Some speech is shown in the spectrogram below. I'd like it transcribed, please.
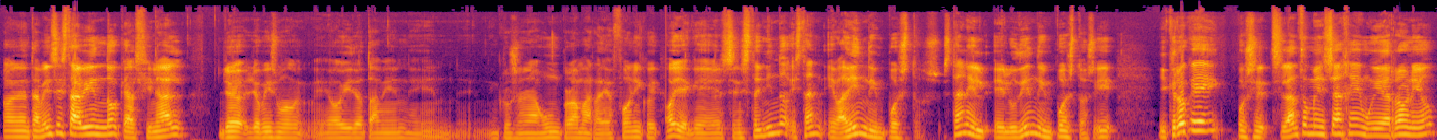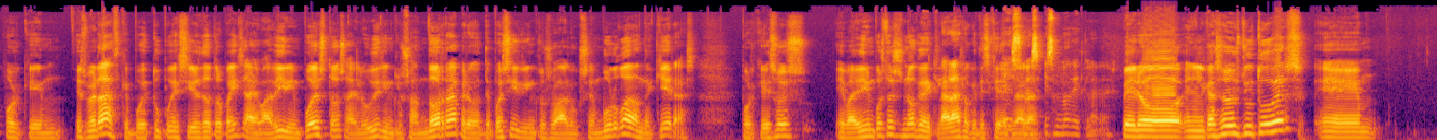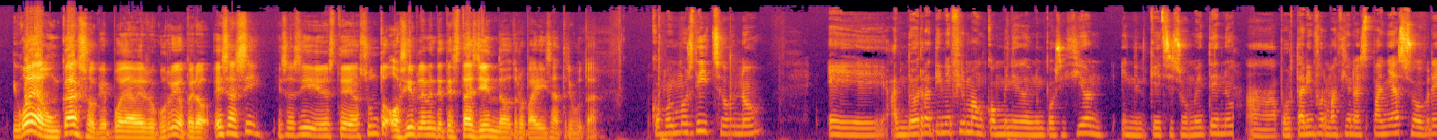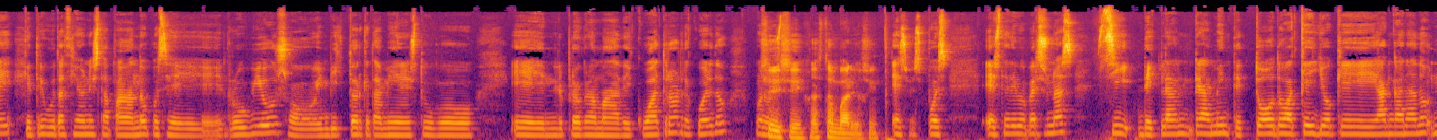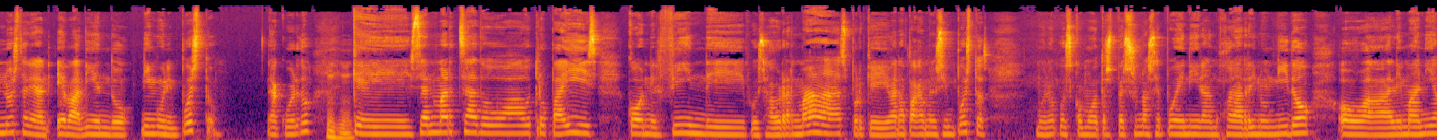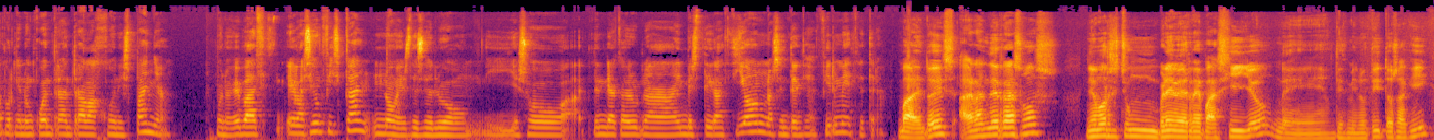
También se está viendo que al final, yo, yo mismo he oído también, en- incluso en algún programa radiofónico, y- oye, que se están yendo, están evadiendo impuestos, están el- eludiendo impuestos. Y, y creo que pues, se, lanza un mensaje muy erróneo porque es verdad que pues, tú puedes ir de otro país a evadir impuestos, a eludir incluso a Andorra, pero te puedes ir incluso a Luxemburgo, a donde quieras. Porque eso es, evadir impuestos es no que declarar lo que tienes que Eso declarar. es, es no declarar. Pero en el caso de los youtubers, eh, igual hay algún caso que puede haber ocurrido, pero es así, es así este asunto, o simplemente te estás yendo a otro país a tributar. como hemos dicho, ¿no? Eh, Andorra tiene firma un convenio de no imposición en el que se somete ¿no? a aportar información a España sobre qué tributación está pagando pues eh, Rubius o Invictor que también estuvo en el programa de 4, recuerdo. Bueno, sí, sí, están varios, sí. eso es, pues este tipo de personas, si declaran realmente todo aquello que han ganado, no estarían evadiendo ningún impuesto. ¿De acuerdo? Que se han marchado a otro país con el fin de pues ahorrar más porque van a pagar menos impuestos. Bueno, pues como otras personas se pueden ir a lo mejor a Reino Unido o a Alemania porque no encuentran trabajo en España. Bueno, eva- evasión fiscal no es, desde luego, y eso tendría que haber una investigación, una sentencia firme, etcétera. Vale, entonces, a grandes rasgos, ya hemos hecho un breve repasillo de 10 minutitos aquí,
